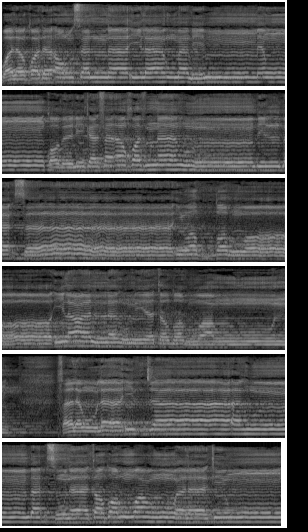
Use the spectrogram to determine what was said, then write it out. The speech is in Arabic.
ولقد أرسلنا إلى أمم من قبلك فأخذناهم بالبأساء والضراء لعلهم يتضرعون. فلولا إذ جاءهم بأسنا تضرعوا ولكن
